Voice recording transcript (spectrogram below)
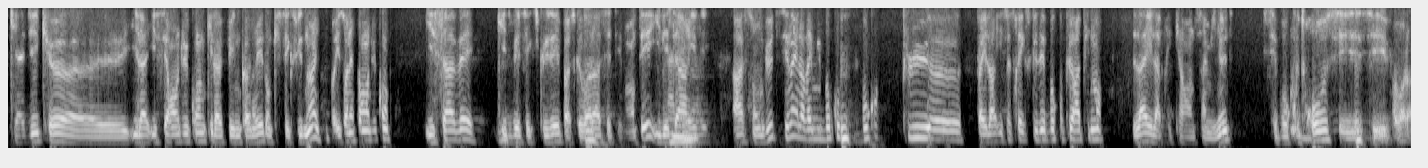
qui a dit que euh, il a, il s'est rendu compte qu'il a fait une connerie, donc il s'excuse. Non, il, s'en est pas rendu compte. Il savait qu'il devait s'excuser parce que voilà, c'était monté. Il était Ah, arrivé à son but. Sinon, il aurait mis beaucoup, beaucoup plus. euh, Enfin, il, a- il se serait excusé beaucoup plus rapidement. Là, il a pris 45 minutes. C'est beaucoup trop. C'est, c'est, enfin, voilà.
